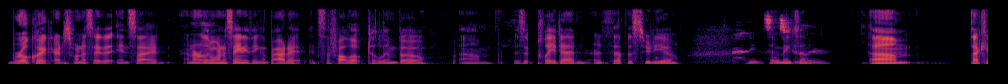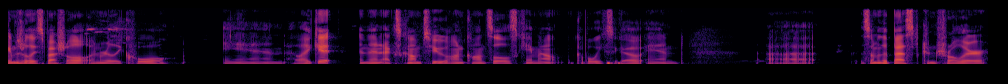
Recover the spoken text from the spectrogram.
real quick, I just want to say that inside, I don't really want to say anything about it. It's the follow up to Limbo. Um, is it Playdead or is that the studio? I think That makes sense. Um, that game's really special and really cool, and I like it. And then XCOM 2 on consoles came out a couple weeks ago, and uh, some of the best controller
